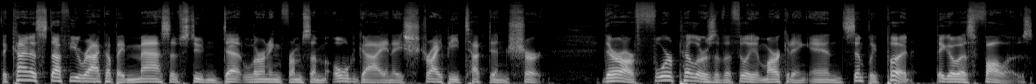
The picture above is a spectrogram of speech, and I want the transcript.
the kind of stuff you rack up a massive student debt learning from some old guy in a stripy tucked in shirt. There are four pillars of affiliate marketing, and simply put, they go as follows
